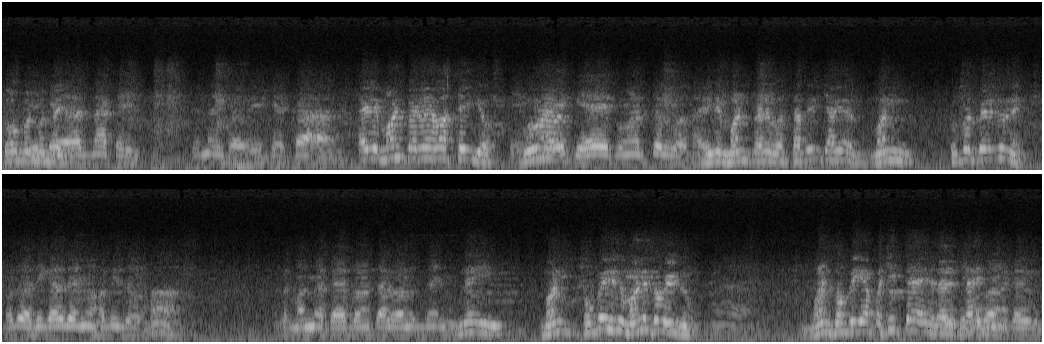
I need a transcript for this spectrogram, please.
તો મન ના કહીશ કે નહીં કહું એ કે કા એટલે મન પહેલા વસ્ત થઈ ગયો. એ ગુરુને ના એ કહે એ પ્રમાણે કરવું. હા, મન પહેલા વસ્ત આપી ચાલ્યો. મન ઉપર કરી ને. બધું અધિકાર તો આપી દો. હા. એટલે મનના કયા પ્રમાણે ચાલવાનું જ નહીં નહીં મન સોંપી દીધું મને સોંપી દીધું. મન સોંપી ગયા પછી જ થાય કહ્યું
